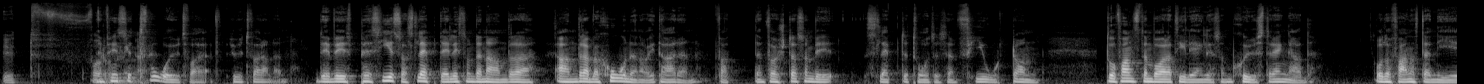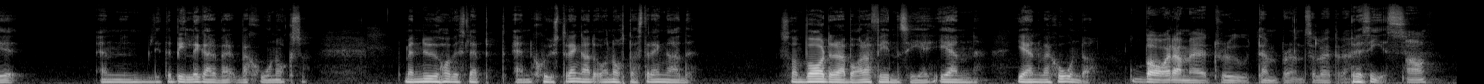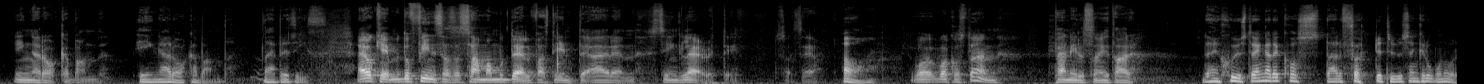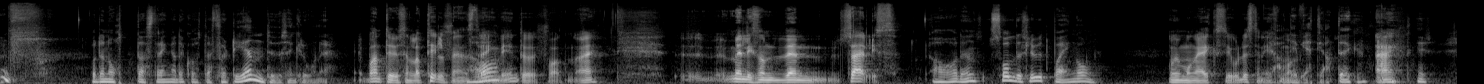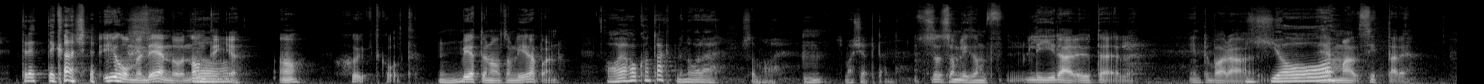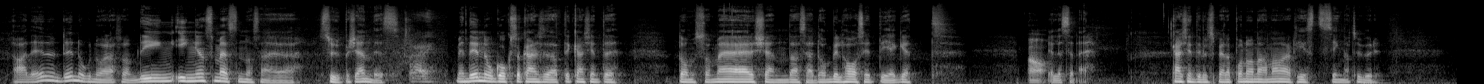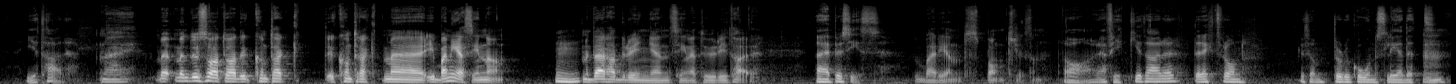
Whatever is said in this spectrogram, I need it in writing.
utformningar. finns ju två utför, utföranden. Det vi precis har släppt är liksom den andra, andra versionen av gitarren. För att den första som vi släppte 2014. Då fanns den bara tillgänglig som sjusträngad. Och då fanns den i en lite billigare ver- version också. Men nu har vi släppt en sjusträngad och en åttasträngad. Som vardera bara finns i, i, en, i en version då. Bara med True Temperance, eller vad heter det? Precis. Ja, inga raka band. Inga raka band. Nej, precis. Nej, okej, men då finns alltså samma modell fast det inte är en Singularity, så att säga. Ja. Vad, vad kostar en Per Nilsson-gitarr? Den sjusträngade kostar 40 000 kronor. Och den åttasträngade kostar 41 000 kronor. Bara en tusenlapp till för en Ja. sträng, det är inte farligt. Nej. Men liksom den säljs. Ja, den sålde slut på en gång. Och hur många ex gjordes den i? Ja, det vet jag inte. Nej. 30 kanske. Jo, men det är ändå någonting Ja. ju. Ja, sjukt coolt. Mm. Vet du någon som lirar på den? Ja, jag har kontakt med några som har, Mm. som har köpt den. Så, som liksom lirar ute eller? Inte bara Ja, hemmasittare? ja det, är, det är nog några som... Det är ing- ingen som är någon sån här superkändis. Nej. Men det är nog också kanske att det kanske inte... De som är kända, så här, de vill ha sitt eget... Ja. Eller sådär. Kanske inte vill spela på någon annan artists signatur gitarr. Nej. Men, men du sa att du hade kontakt, kontrakt med Ibanez innan. Mm. Men där hade du ingen signaturgitarr? Nej, precis. Bara rent spont liksom? Ja, jag fick gitarrer direkt från liksom, produktionsledet. Mm.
